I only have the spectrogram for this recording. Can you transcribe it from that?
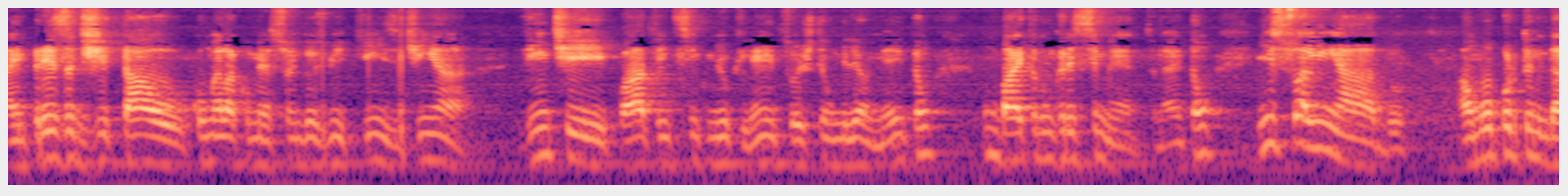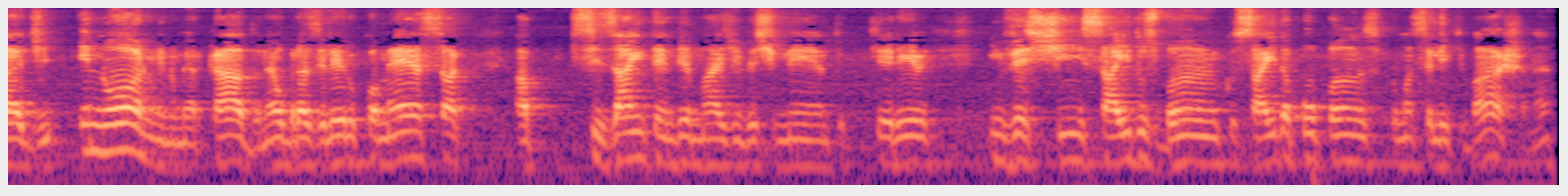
A empresa digital, como ela começou em 2015, tinha 24, 25 mil clientes, hoje tem um milhão e meio, então um baita de um crescimento, né? Então isso alinhado a uma oportunidade enorme no mercado, né? O brasileiro começa a precisar entender mais de investimento, querer investir, sair dos bancos, sair da poupança para uma Selic baixa, né?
